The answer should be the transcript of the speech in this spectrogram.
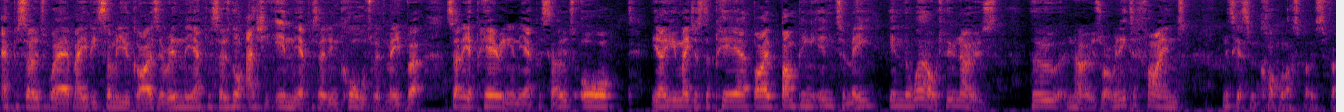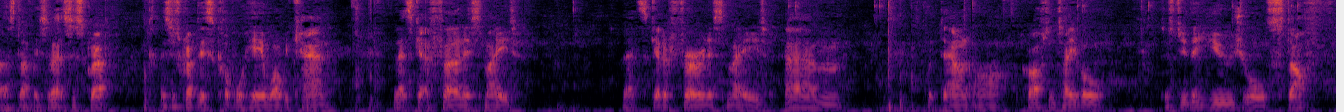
episodes where maybe some of you guys are in the episodes, not actually in the episode in calls with me, but certainly appearing in the episodes, or you know, you may just appear by bumping into me in the world. Who knows? Who knows? Right, we need to find we need to get some cobble, I suppose, first, don't we? So let's just grab let's just grab this cobble here while we can. Let's get a furnace made. Let's get a furnace made. Um, put down our crafting table. Just do the usual stuff.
